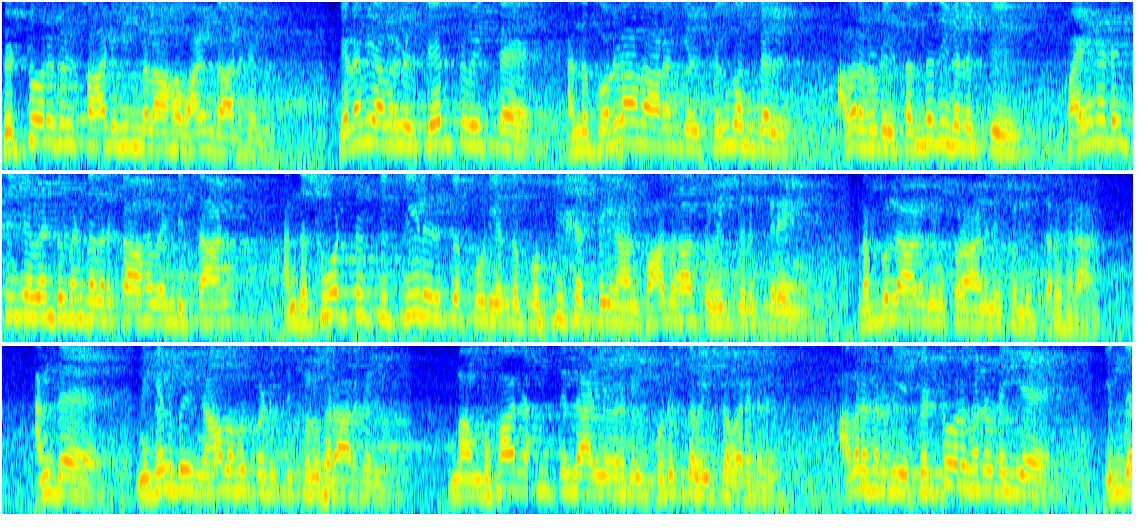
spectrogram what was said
பெற்றோர்கள் சாலிகங்களாக வாழ்ந்தார்கள். எனவே அவர்கள் சேர்த்து வைத்த அந்த பொருளாதாரங்கள் செல்வங்கள் அவர்களுடைய சந்ததிகளுக்கு பயனடை செய்ய வேண்டும் என்பதற்காக வேண்டித்தான் அந்த சுவற்றுக்கு கீழ் இருக்கக்கூடிய அந்த பொக்கிஷத்தை நான் பாதுகாத்து வைத்திருக்கிறேன். ரப்புல் ஆலமின் குரானில் சொல்லித் தருகிறான். அந்த நிகழ்வை ஞாபகப்படுத்தி சொல்கிறார்கள். இமாம் புகார் ரஹமத்துல்லாலி அவர்கள் கொடுத்து வைத்தவர்கள். அவர்களுடைய பெற்றோர்களுடைய இந்த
